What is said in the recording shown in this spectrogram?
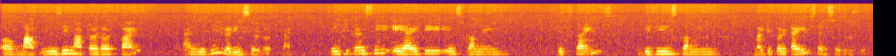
uh, map, using mapper.py and using reducer.py. So if you can see AIT is coming six times, digi is coming multiple times and so on and so forth.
